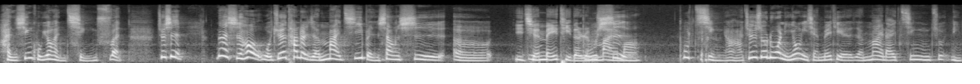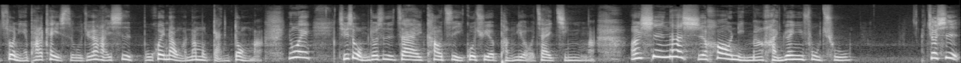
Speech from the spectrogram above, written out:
很辛苦又很勤奋，就是那时候我觉得他的人脉基本上是呃以前媒体的人脉吗？不仅啊，就是说，如果你用以前媒体的人脉来经营做你做你的 podcast，我觉得还是不会让我那么感动嘛。因为其实我们都是在靠自己过去的朋友在经营嘛，而是那时候你们很愿意付出，就是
